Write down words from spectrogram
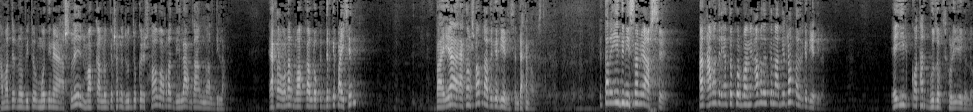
আমাদের নবী তো মদিনায় আসলেন, মক্কার লোকদের সঙ্গে যুদ্ধ করে সব আমরা দিলাম, জান মাল দিলাম। এখন ওনার মক্কার লোকদেরকে পাইছেন? পাইয়া এখন সব তাদেরকে দিয়ে দিচ্ছেন দেখেন অবস্থা। তারা এই দিন ইসলামে আসছে। আর আমাদের এত কোরবানি, আমাদেরকে না দিয়ে সব তাদেরকে দিয়ে দিলেন। এই কথার গুজব ছড়িয়ে গেল।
